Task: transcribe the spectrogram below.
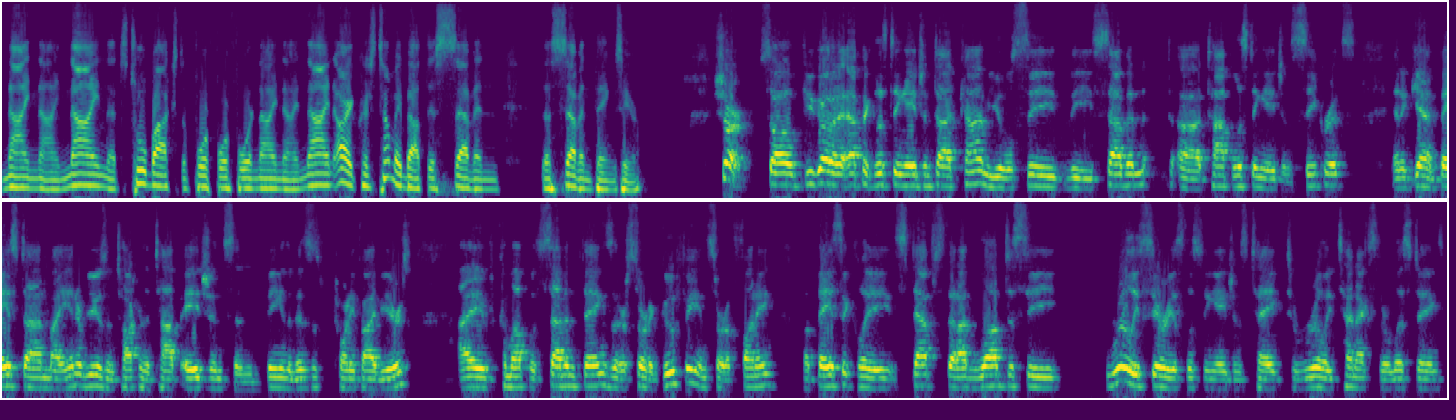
999 that's toolbox to 444 999 all right chris tell me about this seven the seven things here Sure. So if you go to epiclistingagent.com, you will see the seven uh, top listing agent secrets. And again, based on my interviews and talking to top agents and being in the business for 25 years, I've come up with seven things that are sort of goofy and sort of funny, but basically steps that I'd love to see really serious listing agents take to really 10x their listings,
